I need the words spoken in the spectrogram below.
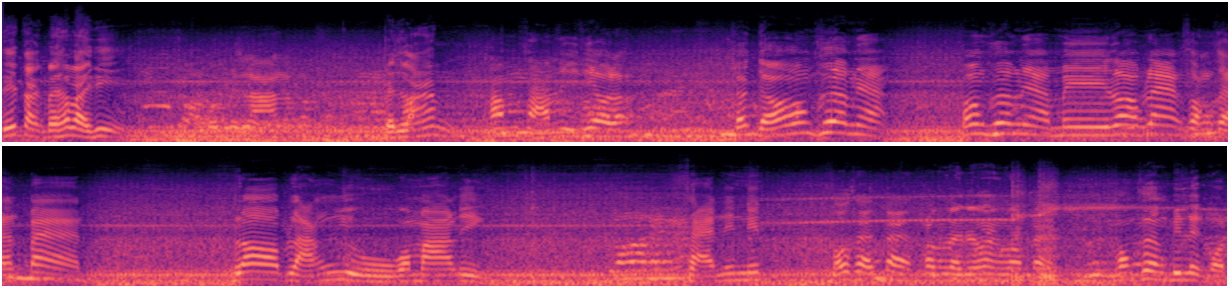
นนี้แต่งไปเท่าไหร่พี่คนเป็นล้านแล้วเป็นล้านทำสามสี่เที่ยวแล้วแล้วเดี๋ยวห้องเครื่องเนี่ย ห้องเครื่องเนี่ยมีรอบแรก2องแสนแปดรอบหลังอยู่ประมาณอีกแสนนิดสองแสนแปดทำอะไรไปบ้างรอบแรกๆห้องเครื่องบินเหล็กหมด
